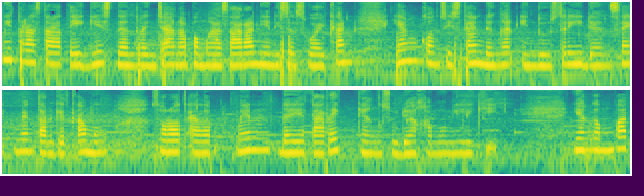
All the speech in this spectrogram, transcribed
mitra strategis, dan rencana pemasaran yang disesuaikan yang konsisten dengan industri dan segmen target kamu. Sorot elemen daya tarik yang sudah kamu miliki. Yang keempat,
